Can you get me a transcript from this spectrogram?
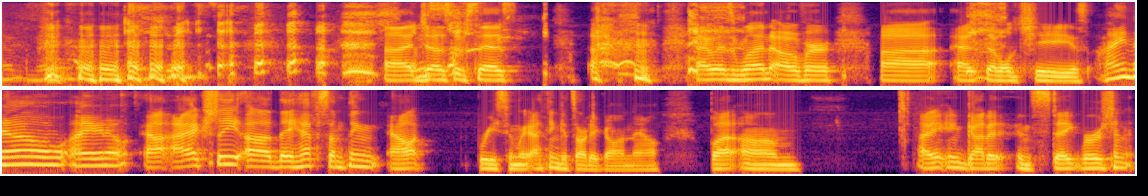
have no. Uh, Joseph says, I was won over uh, at double cheese. I know, I know. Uh, I actually, uh, they have something out recently. I think it's already gone now, but um, I got it in steak version.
